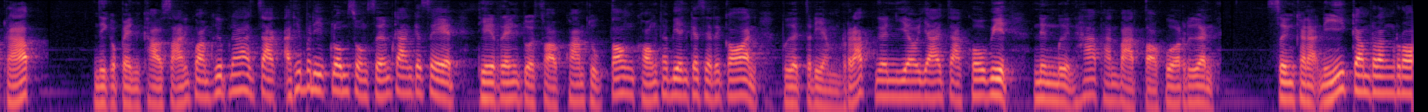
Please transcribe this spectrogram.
02-579-5519 ครับ นี่ก็เป็นข่าวสารความคืบหน้าจากอธิบดีกรมส่งเสริมการเกษตร ที่เร่งตรวจสอบความถูกต้องของทะเบียนเกษตรกร เพื่อเตรียมรับเงินเยียวยาจากโควิด 15,000 บาทต่อครัวเรือนซึ่งขณะนี้กำลังรอ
